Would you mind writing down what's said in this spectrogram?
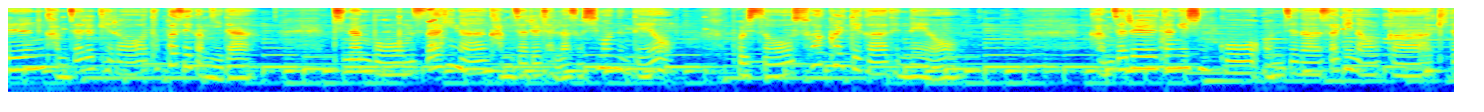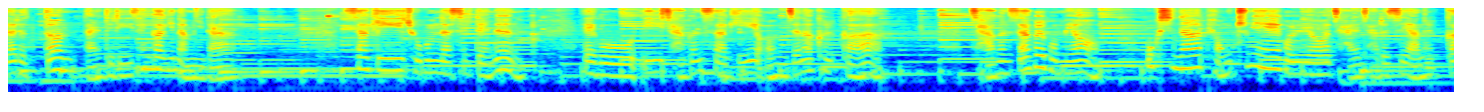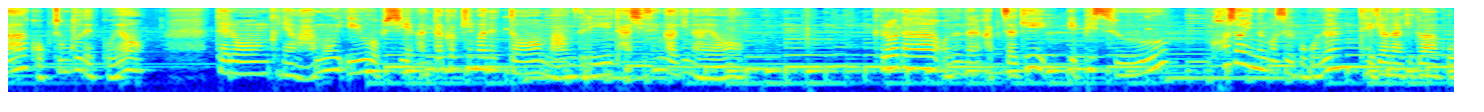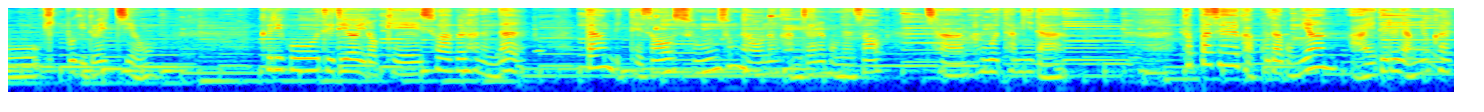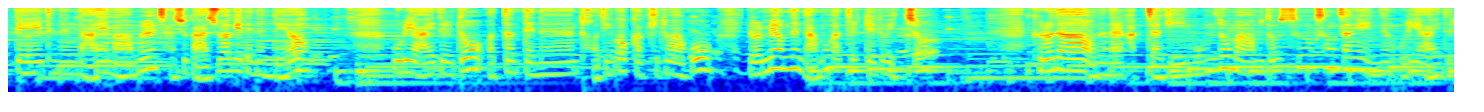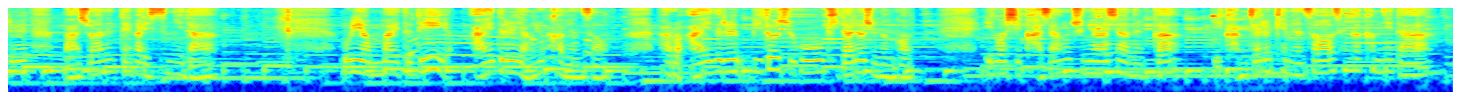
오늘은 감자를 캐러 텃밭에 갑니다. 지난 봄 싹이 난 감자를 잘라서 심었는데요. 벌써 수확할 때가 됐네요. 감자를 땅에 심고 언제나 싹이 나올까 기다렸던 날들이 생각이 납니다. 싹이 조금 났을 때는 에고 이 작은 싹이 언제나 클까 작은 싹을 보며 혹시나 병충해에 걸려 잘 자르지 않을까 걱정도 됐고요. 때론 그냥 아무 이유 없이 안타깝기만 했던 마음들이 다시 생각이 나요. 그러다 어느 날 갑자기 잎이 쑥 커져 있는 것을 보고는 대견하기도 하고 기쁘기도 했지요. 그리고 드디어 이렇게 수확을 하는 날, 땅 밑에서 숭숭 나오는 감자를 보면서 참 흐뭇합니다. 텃밭을 가꾸다 보면 아이들을 양육할 때 드는 나의 마음을 자주 마주하게 되는데요. 우리 아이들도 어떤 때는 더딘 것 같기도 하고 열매 없는 나무 같을 때도 있죠. 그러다 어느 날 갑자기 몸도 마음도 쑥 성장해 있는 우리 아이들을 마주하는 때가 있습니다. 우리 엄마들이 아이들을 양육하면서 바로 아이들을 믿어주고 기다려주는 것. 이것이 가장 중요하지 않을까 이 감자를 캐면서 생각합니다.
